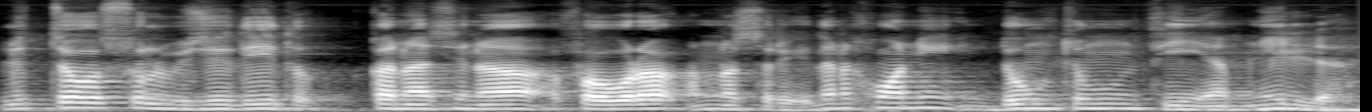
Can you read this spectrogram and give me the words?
للتوصل بجديد قناتنا فور النشر إذا إخواني دمتم في أمن الله.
